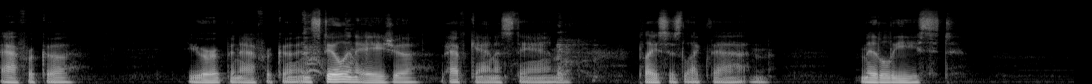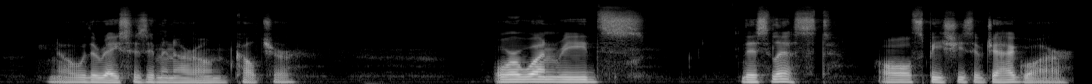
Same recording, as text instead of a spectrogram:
Africa, Europe and Africa, and still in Asia, Afghanistan, and places like that, and Middle East. you know, the racism in our own culture. Or one reads this list all species of jaguar,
